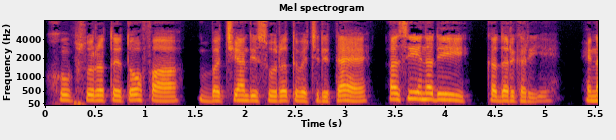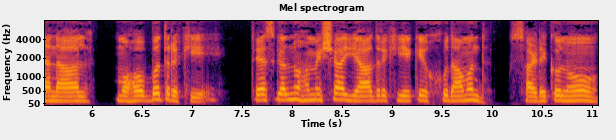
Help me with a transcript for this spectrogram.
ਖੂਬਸੂਰਤ ਤੋਹਫਾ ਬੱਚਿਆਂ ਦੀ ਸੂਰਤ ਵਿੱਚ ਦਿੱਤਾ ਹੈ, ਅਸੀਂ ਇਹਨਾਂ ਦੀ ਕਦਰ ਕਰੀਏ, ਇਹਨਾਂ ਨਾਲ ਮੁਹੱਬਤ ਰੱਖੀਏ ਤੇ ਇਸ ਗੱਲ ਨੂੰ ਹਮੇਸ਼ਾ ਯਾਦ ਰੱਖੀਏ ਕਿ ਖੁਦਾਵੰਦ ਸਾਡੇ ਕੋਲੋਂ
